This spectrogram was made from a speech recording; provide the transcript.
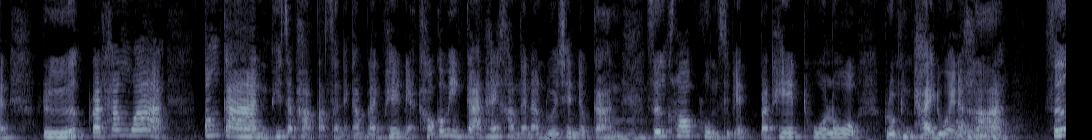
น หรือกระทั่งว่าต้องการที่จะผ่าตัดศัลยกรรมแปลงเพศเนี่ยเขาก็มีการให้คำแนะนำด้วยเช่นเดียวกัน ซึ่งครอบคลุม 11 ประเทศทั่วโลกรวมถึงไทยด้วยนะคะ ซึ่ง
